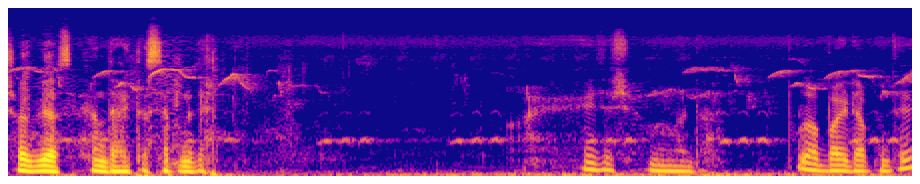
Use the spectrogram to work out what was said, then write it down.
সবই আছে, এখানে দেখাইতেছে আপনাদের। এই যে পুরো বাড়িটা আপনাদের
